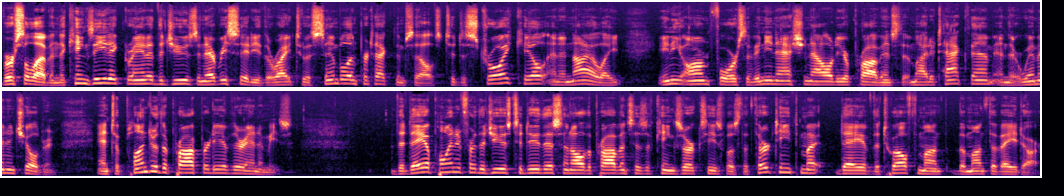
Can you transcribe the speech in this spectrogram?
Verse 11 The king's edict granted the Jews in every city the right to assemble and protect themselves, to destroy, kill, and annihilate any armed force of any nationality or province that might attack them and their women and children, and to plunder the property of their enemies. The day appointed for the Jews to do this in all the provinces of King Xerxes was the 13th day of the 12th month, the month of Adar.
